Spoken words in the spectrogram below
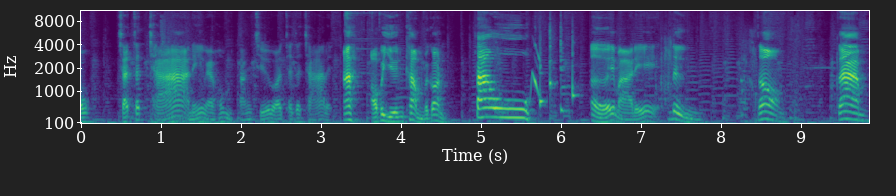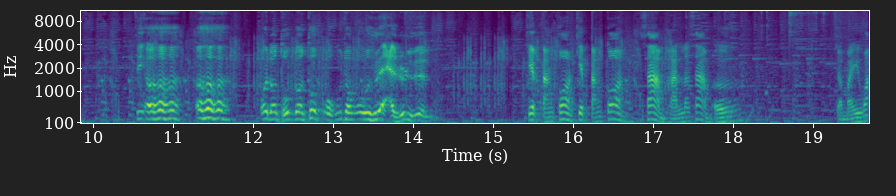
วชัดชัดช้าอันนี้แมวผมตั้งชื่อว่าชัดชัดช้าเลย อะ เอาไปยืนค่ำไปก่อน เต้า เอ๋ยมาดิหนึ่งสองสามสี่เออเออโอ้ยโดนทุบโดนทุบโอ้คุณผู้ชมโอ้ยเก็บตังก้อน เก็บตังก้อนสามพันละสามเออ จะไม่ไหว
